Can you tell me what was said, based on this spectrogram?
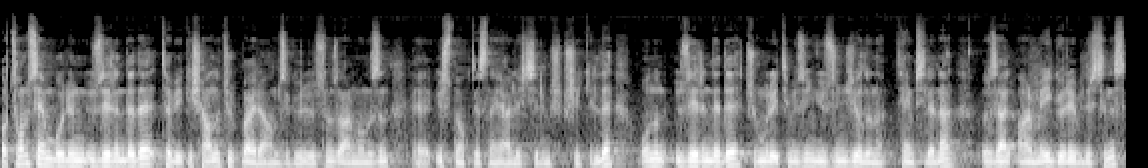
Atom sembolünün üzerinde de tabii ki şanlı Türk bayrağımızı görüyorsunuz. Armamızın e, üst noktasına yerleştirilmiş bir şekilde. Onun üzerinde de Cumhuriyetimizin 100. yılını temsil eden özel armayı görebilirsiniz.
